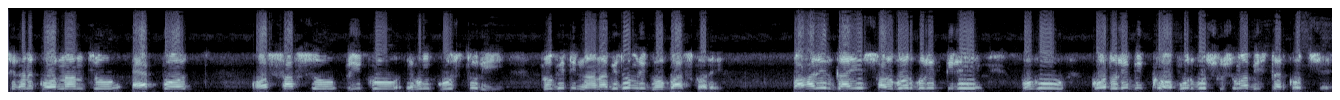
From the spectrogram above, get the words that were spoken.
সেখানে কর্ণান্ত্র, একপদ, অশ্বাস্য বৃক এবং কস্তুরী প্রভৃতি নানাবিধ মৃগ বাস করে। পাহাড়ের গায়ে সরোবরগুলির তীরে বহু কদলী বৃক্ষ অপূর্ব সুষমা বিস্তার করছে।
